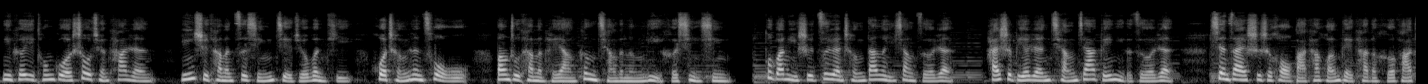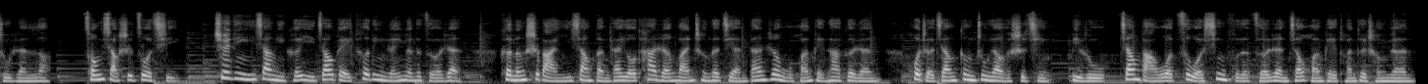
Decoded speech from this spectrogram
你可以通过授权他人，允许他们自行解决问题或承认错误，帮助他们培养更强的能力和信心。不管你是自愿承担了一项责任，还是别人强加给你的责任，现在是时候把它还给他的合法主人了。从小事做起。确定一项你可以交给特定人员的责任，可能是把一项本该由他人完成的简单任务还给那个人，或者将更重要的事情，比如将把握自我幸福的责任交还给团队成员。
